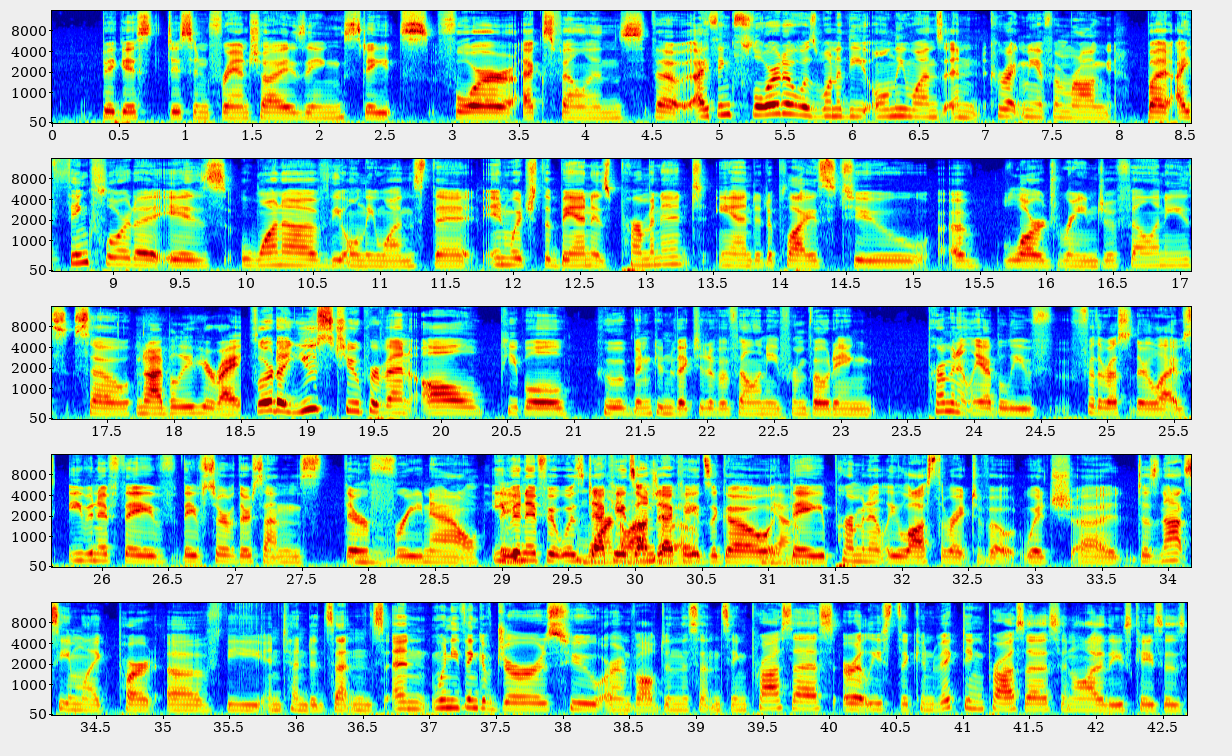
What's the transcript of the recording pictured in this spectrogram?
biggest disenfranchising states for ex felons. Though I think Florida was one of the only ones, and correct me if I'm wrong, but I think Florida is one of the only ones that in which the ban is permanent and it applies to a large range of felonies. So No, I believe you're right. Florida used to prevent all people who have been convicted of a felony from voting permanently, I believe, for the rest of their lives. Even if they've they've served their sentence, they're free now. Even if it was Mm-hmm. decades on decades ago, Yeah. they permanently lost the right to vote, which uh, does not seem like part of the intended sentence. And when you think of jurors who are involved in the sentencing process, or at least the convicting process in a lot of these cases,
